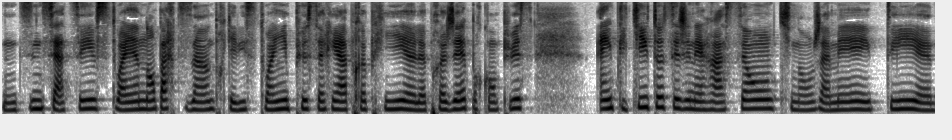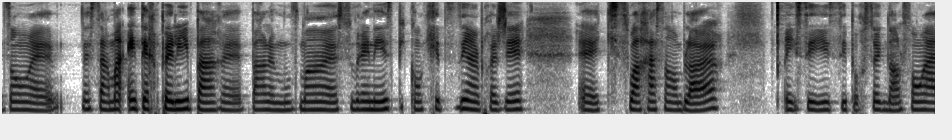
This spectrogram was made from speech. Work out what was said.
des initiatives citoyennes non partisanes pour que les citoyens puissent se réapproprier euh, le projet, pour qu'on puisse impliquer toutes ces générations qui n'ont jamais été, euh, disons, euh, nécessairement interpellées par, euh, par le mouvement souverainiste, puis concrétiser un projet qui soit rassembleur. Et c'est pour ça que, dans le fond, à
